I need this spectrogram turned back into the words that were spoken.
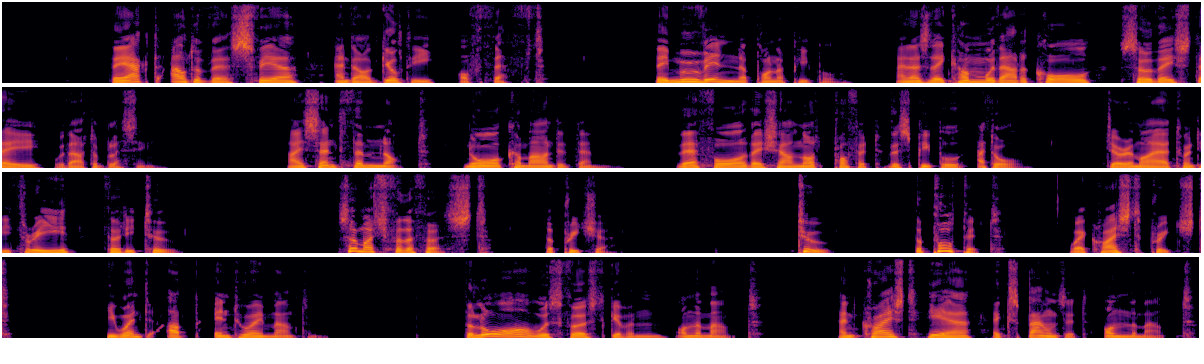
They act out of their sphere and are guilty of theft. They move in upon a people and as they come without a call, so they stay without a blessing. I sent them not, nor commanded them. Therefore they shall not profit this people at all. Jeremiah 23 32. So much for the first, the preacher. 2. The pulpit, where Christ preached. He went up into a mountain. The law was first given on the mount, and Christ here expounds it on the mount.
